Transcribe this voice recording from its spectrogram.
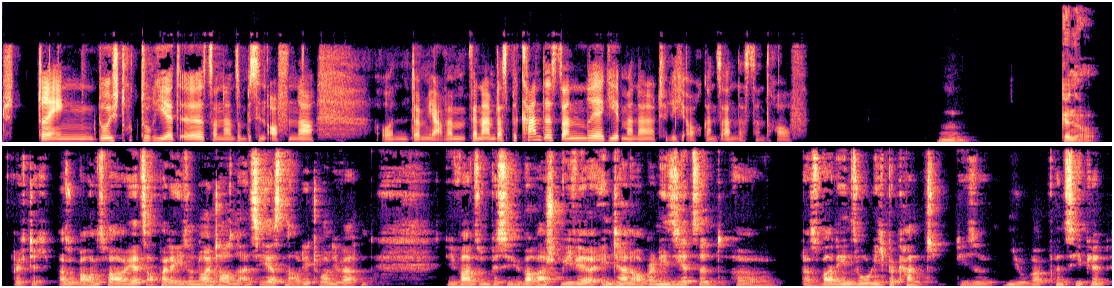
streng durchstrukturiert ist, sondern so ein bisschen offener. Und ähm, ja, wenn, wenn einem das bekannt ist, dann reagiert man da natürlich auch ganz anders dann drauf. Hm. Genau. Richtig. Also bei uns war jetzt auch bei der ISO 9000 eines die ersten Auditoren, die wir hatten, die waren so ein bisschen überrascht, wie wir intern organisiert sind. Äh, das war denen so nicht bekannt, diese New Work-Prinzipien.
